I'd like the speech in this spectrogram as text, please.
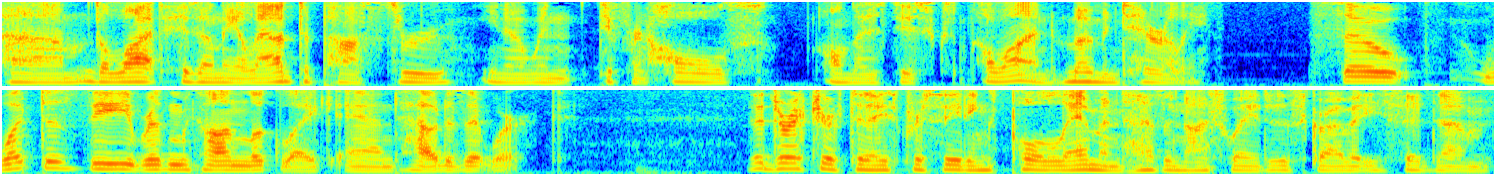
um, the light is only allowed to pass through, you know, when different holes on those discs align momentarily. So, what does the Rhythmicon look like, and how does it work? The director of today's proceedings, Paul Lehrman, has a nice way to describe it. He said, um,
